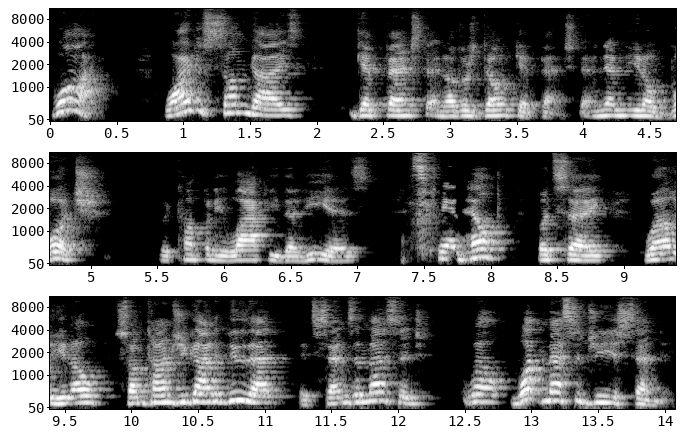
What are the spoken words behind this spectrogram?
Why? Why do some guys get benched and others don't get benched? And then, you know, Butch, the company lackey that he is, can't help but say, well, you know, sometimes you got to do that. It sends a message. Well, what message are you sending?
